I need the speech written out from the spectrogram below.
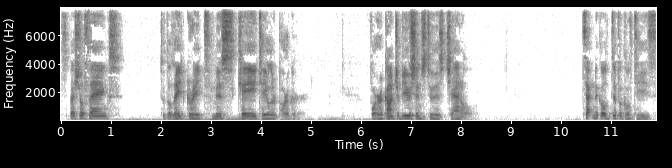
Special thanks to the late great Miss Kay Taylor Parker for her contributions to this channel technical difficulties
